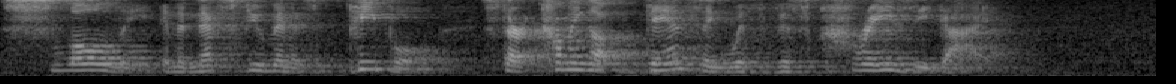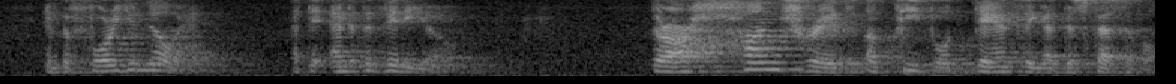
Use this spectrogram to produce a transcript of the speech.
slowly in the next few minutes, people start coming up dancing with this crazy guy. And before you know it, at the end of the video, there are hundreds of people dancing at this festival.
